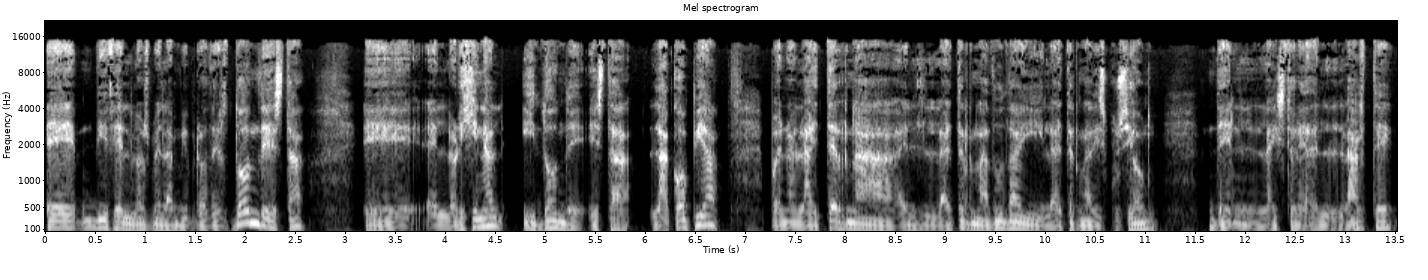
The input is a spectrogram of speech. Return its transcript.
eh, dicen los Bellamy Brothers, ¿dónde está eh, el original y dónde está la copia? Bueno, la eterna, la eterna duda y la eterna discusión de la historia del arte,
